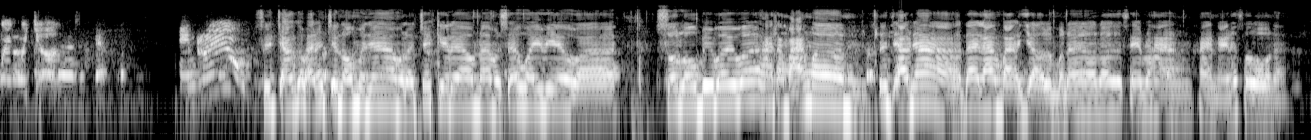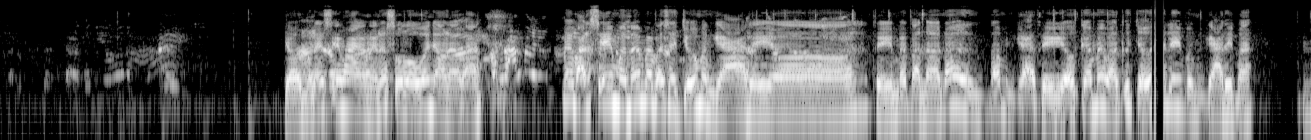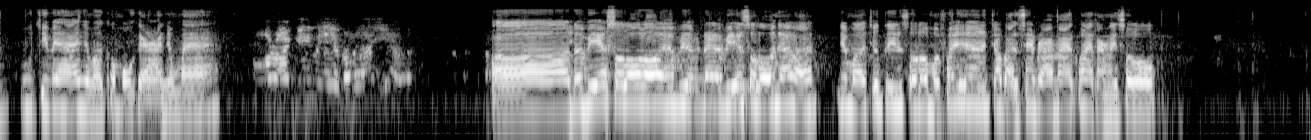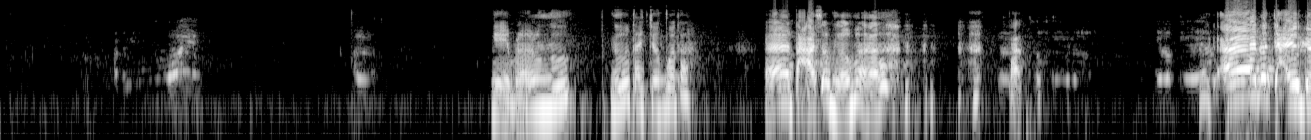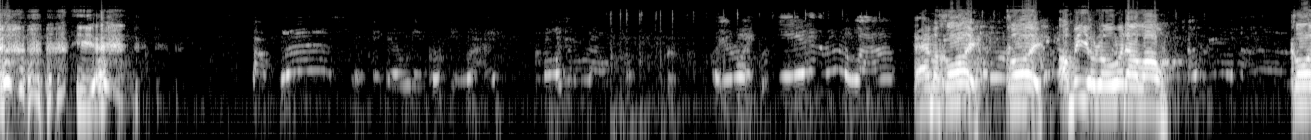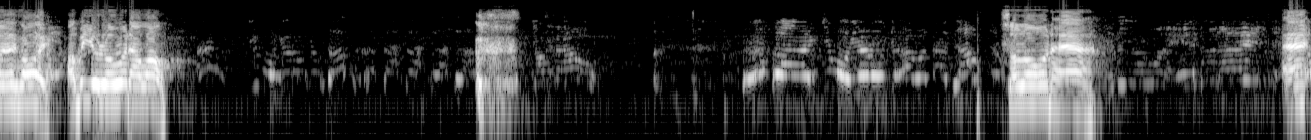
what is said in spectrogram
quanh ngoài chợ. Hàng riêu Xin chào các bạn đến channel mình nha, mình là Jackie đây, hôm nay mình sẽ quay video và solo BB với hai thằng bạn mình. Xin chào nha, đây là bạn giờ là mình à, đang xem ra hai hai thằng này nó solo nè. Giờ mình đang xem hai thằng này nó solo với nhau nè bạn. Mấy bạn xem mình á, mấy bạn sẽ chửi mình gà thì uh, thì mấy bạn uh, nói nói mình gà thì ok mấy bạn cứ chửi đi mình gà thiệt mà. Ừ, mua chi V2 nhưng mà có mua gà nhưng mà Ờ, là VS solo thôi, đây là VS solo nha bạn. Nhưng mà trước tiên solo mình phải ờ, cho bạn xem drama của hai thằng này solo. Nghe mà nó ngứa, ngứa tay chân quá ta. Ê, tạ sắp ngưỡng hả? Ê, nó chạy rồi kìa. Gì vậy? Ê mà Khôi, Khôi, ông biết Euro ở đâu không? Khôi ơi Khôi, ông biết Euro ở đâu không? Solo nè. Ê,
